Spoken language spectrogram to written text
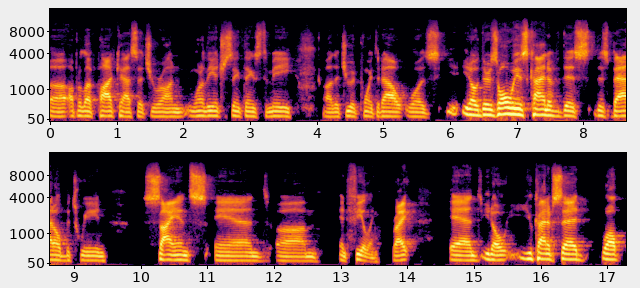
uh, upper left podcast that you were on, one of the interesting things to me uh, that you had pointed out was, you, you know, there's always kind of this, this battle between science and, um, and feeling, right? And, you know, you kind of said, well,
